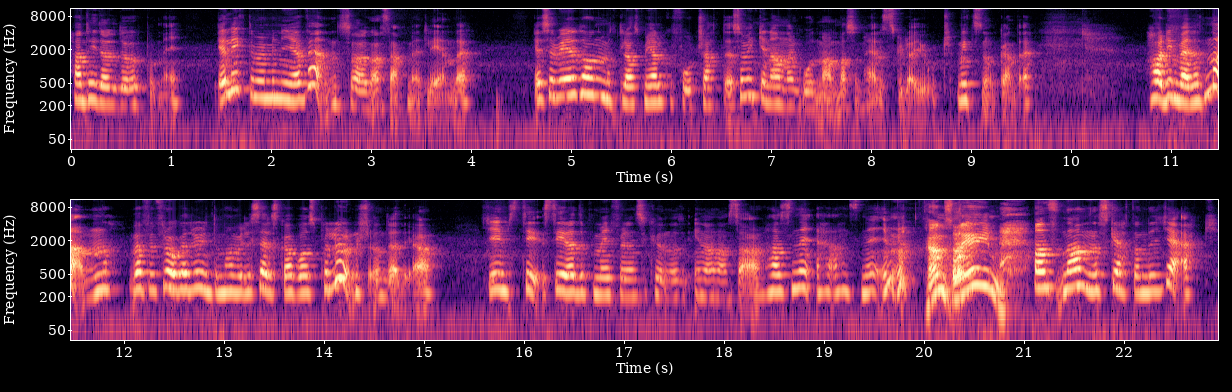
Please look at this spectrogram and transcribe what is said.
Han tittade då upp på mig. Jag lekte med min nya vän, svarade han snabbt med ett leende. Jag serverade honom ett glas mjölk och fortsatte, som vilken annan god mamma som helst skulle ha gjort, mitt snokande. Har din vän ett namn? Varför frågade du inte om han ville sällskapa oss på lunch, undrade jag. James sti- stirrade på mig för en sekund innan han sa hans, na- hans name. Hans name! Hans namn är skrattande Jack.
